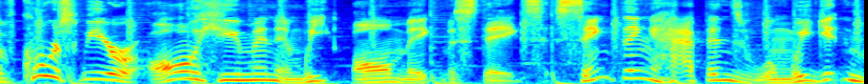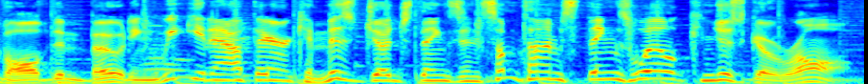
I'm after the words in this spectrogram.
Of course, we are all human and we all make mistakes. Same thing happens when we get involved in boating. We get out there and can misjudge things, and sometimes things, well, can just go wrong.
